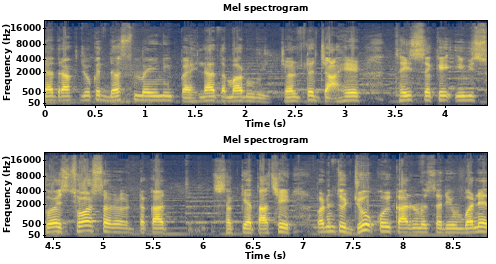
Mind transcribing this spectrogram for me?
યાદ રાખજો કે દસ મહિની પહેલાં તમારું રિઝલ્ટ જાહેર થઈ શકે એવી સો સો ટકા શક્યતા છે. પરંતુ જો કોઈ કારણોસર એવું બને,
